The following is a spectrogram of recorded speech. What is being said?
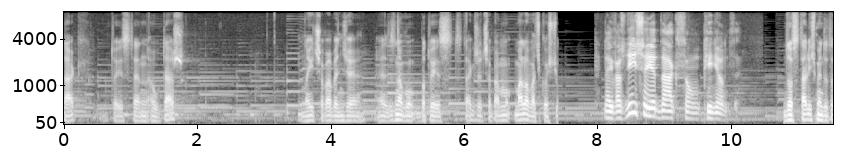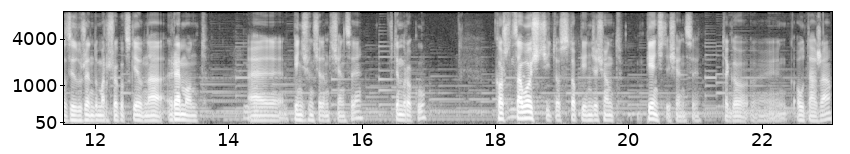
Tak, to jest ten ołtarz. No i trzeba będzie e, znowu, bo to jest tak, że trzeba malować kościół. Najważniejsze jednak są pieniądze. Dostaliśmy dotację z Urzędu Marszałkowskiego na remont e, 57 tysięcy w tym roku. Koszt całości to 155 tysięcy tego e, ołtarza.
